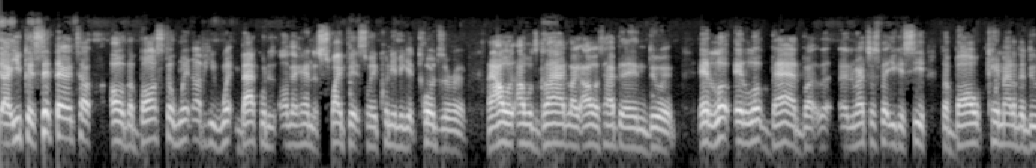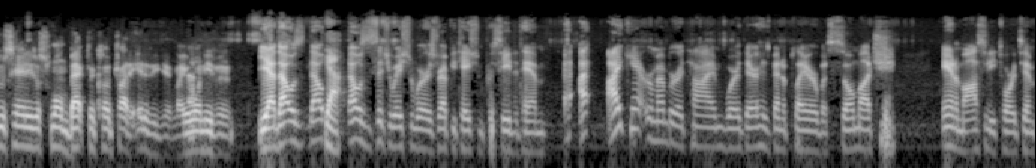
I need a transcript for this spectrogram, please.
Like, like you could sit there and tell, oh, the ball still went up. He went back with his other hand to swipe it, so he couldn't even get towards the rim. Like I was, I was glad. Like I was happy they didn't do it. It looked, it looked bad, but in retrospect, you can see the ball came out of the dude's hand. He just swung back to come try to hit it again. Like it wasn't even. Yeah, that was that. Was, Yeah. that was a situation where his reputation preceded him. I I can't remember a time where there has been a player with so much animosity towards him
